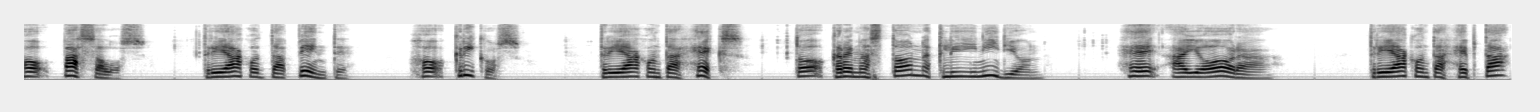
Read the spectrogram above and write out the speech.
ο πάσαλος, τριάκοντα πέντε, ο κρίκος, τριάκοντα χέξ, το κρεμαστόν κλινίδιον, ε αιώρα, τριάκοντα χεπτά,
